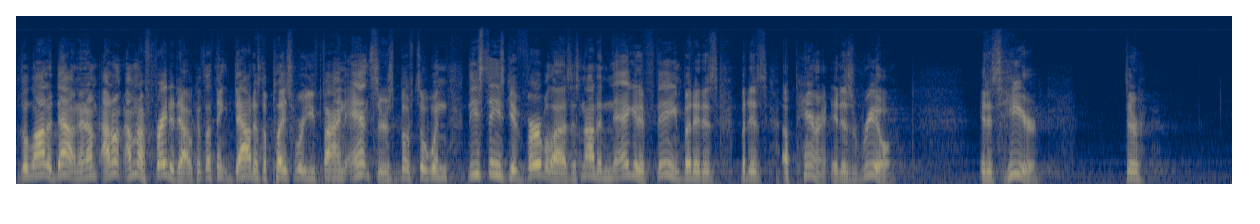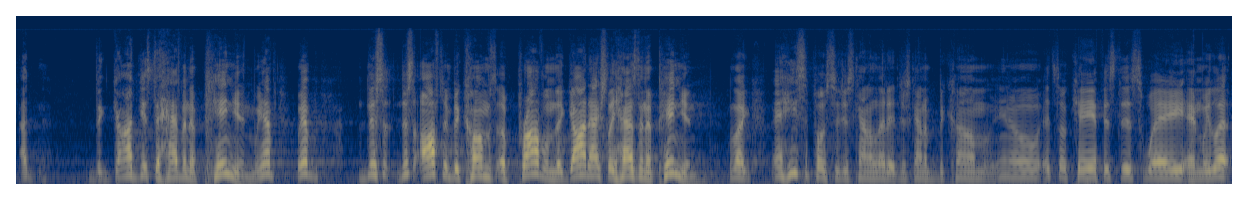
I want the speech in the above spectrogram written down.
There's a lot of doubt. And I'm, I am not afraid of doubt because I think doubt is the place where you find answers. But so when these things get verbalized, it's not a negative thing, but it is, but it's apparent. It is real. It is here. There, I, that God gets to have an opinion. We have, we have this, this often becomes a problem that God actually has an opinion. Like, man, he's supposed to just kind of let it just kind of become, you know, it's okay if it's this way. And we, let,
